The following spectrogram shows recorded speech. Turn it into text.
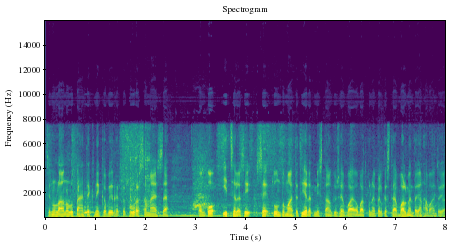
Sinulla on ollut vähän tekniikkavirhettä suuressa mäessä. Onko itsellesi se tuntuma, että tiedät mistä on kyse vai ovatko ne pelkästään valmentajan havaintoja?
